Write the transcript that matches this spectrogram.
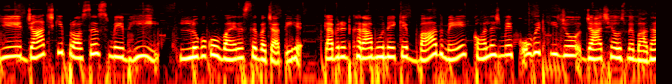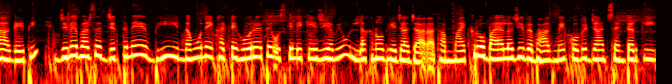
ये जाँच की प्रोसेस में भी लोगों को वायरस से बचाती है। कैबिनेट खराब होने के बाद में कॉलेज में कोविड की जो जाँच है, उसमें बाधा आ गई थी। ज़िले भर से जितने भी नमूने इकट्ठे हो रहे थे, उसके लिए केजीएमयू लखनऊ भेजा जा रहा था। माइक्रोबायोलॉजी विभाग में कोविड जाँच सेंटर की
